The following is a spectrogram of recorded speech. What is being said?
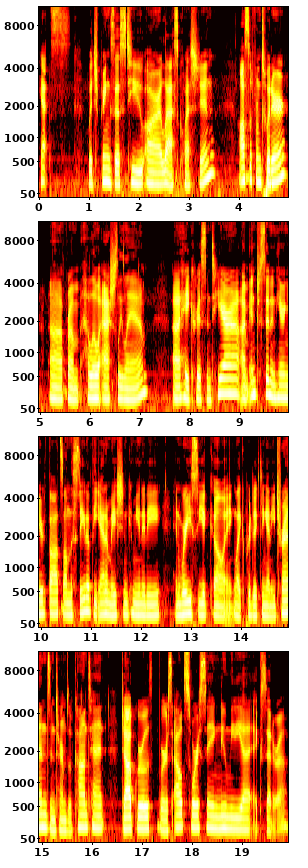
Yes. Which brings us to our last question, also from Twitter, uh, from Hello Ashley Lamb. Uh, hey, Kris and Tiara, I'm interested in hearing your thoughts on the state of the animation community and where you see it going, like predicting any trends in terms of content, job growth versus outsourcing, new media, etc.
